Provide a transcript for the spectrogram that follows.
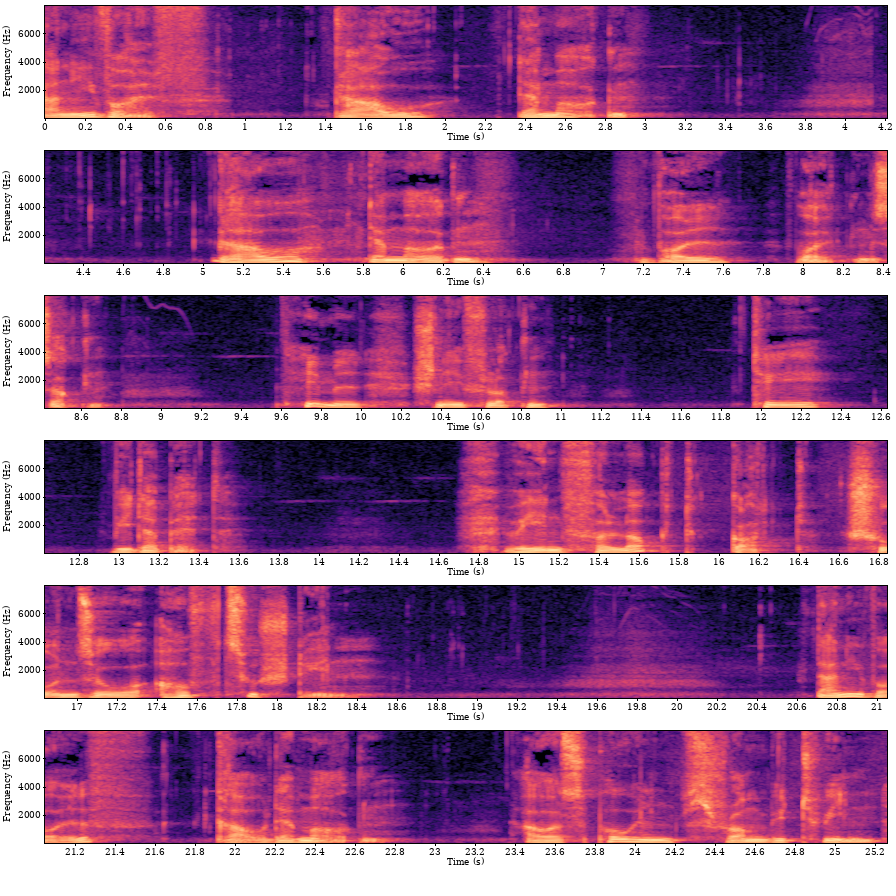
Danny Wolf. Grau der Morgen. Grau der Morgen. Woll Wolkensocken. Himmel Schneeflocken. Tee wieder Bett. Wen verlockt Gott schon so aufzustehen? Danny Wolf Grau der Morgen. Aus Poems from Between.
